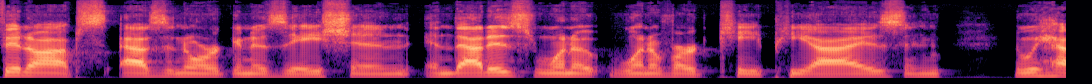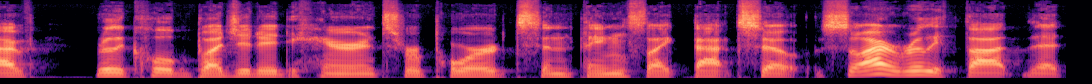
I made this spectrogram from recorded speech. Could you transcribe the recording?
FinOps as an organization, and that is one of one of our KPIs, and we have really cool budget adherence reports and things like that. So so I really thought that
